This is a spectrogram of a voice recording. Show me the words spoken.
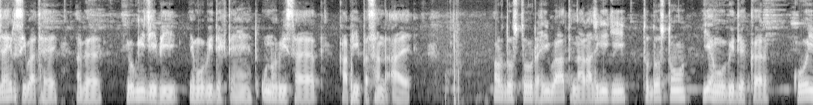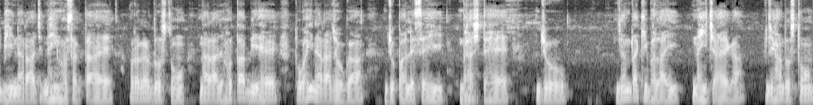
ज़ाहिर सी बात है, अगर योगी जी भी ये मूवी देखते हैं तो उन्हें भी शायद काफ़ी पसंद आए। और दोस्तों, रही बात नाराज़गी की तो दोस्तों, यह मूवी देखकर कोई भी नाराज़ नहीं हो सकता है। और अगर दोस्तों, नाराज़ होता भी है तो वही नाराज़ होगा जो पहले से ही भ्रष्ट है, जो जनता की भलाई नहीं चाहेगा। जी हाँ दोस्तों,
